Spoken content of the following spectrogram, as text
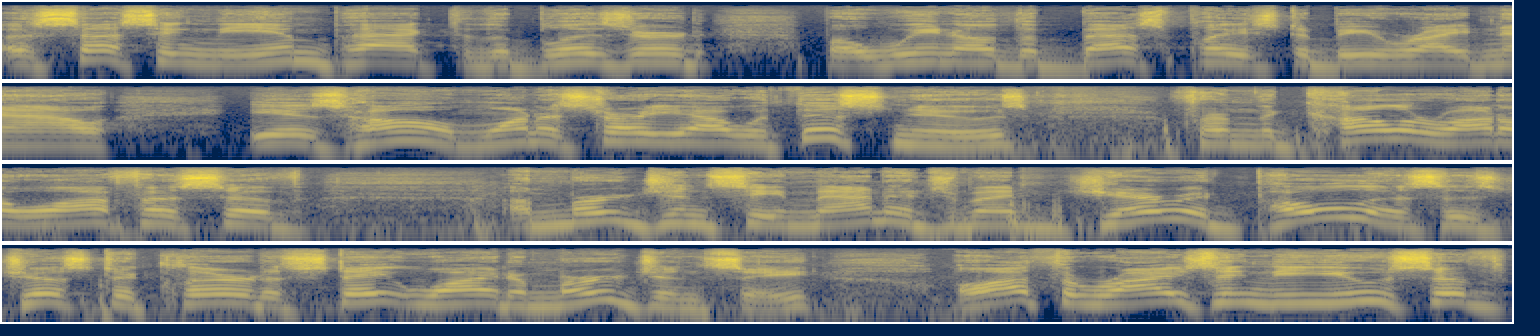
assessing the impact of the blizzard, but we know the best place to be right now is home. Want to start you out with this news from the Colorado Office of Emergency Management, Jared Polis has just declared a statewide emergency, authorizing the use of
